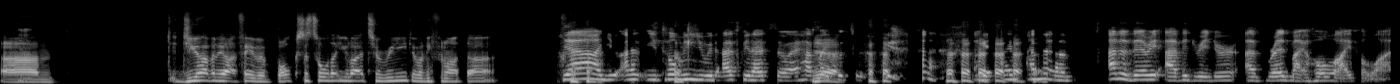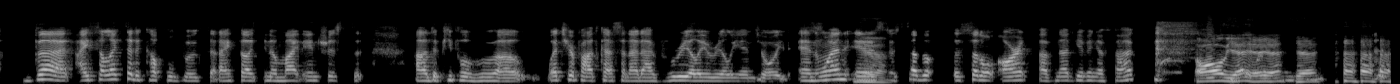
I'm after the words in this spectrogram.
Um, yeah. Do you have any like favorite books at all that you like to read or anything like that? Yeah, you you told me you would ask me that, so I have yeah. my books. okay, I'm, I'm, a I'm a very avid reader. I've read my whole life a lot but I selected a couple books that I thought you know might interest uh, the people who uh, watch your podcast and that I've really really enjoyed. And one is yeah. the subtle the subtle art of not giving a fuck. Oh yeah yeah yeah yeah.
